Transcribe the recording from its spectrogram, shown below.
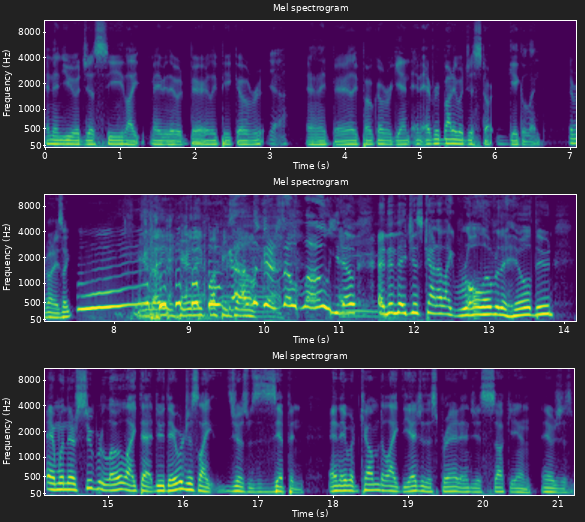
and then you would just see like maybe they would barely peek over it, Yeah, and they barely poke over again, and everybody would just start giggling. Everybody's like, here they here they oh fucking God, come. look, they're so low, you know. And then they just kind of like roll over the hill, dude. And when they're super low like that, dude, they were just like just zipping, and they would come to like the edge of the spread and just suck in. And it was just,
